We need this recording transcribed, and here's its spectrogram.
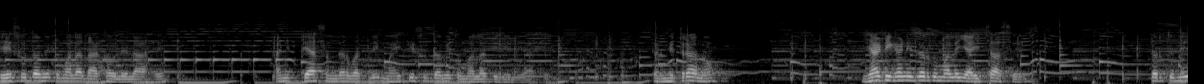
ते सुद्धा मी तुम्हाला दाखवलेलं आहे. आणि त्या संदर्भातली माहितीसुद्धा मी तुम्हाला दिलेली आहे. तर मित्रांनो ह्या ठिकाणी जर तुम्हाला यायचं असेल तर तुम्ही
